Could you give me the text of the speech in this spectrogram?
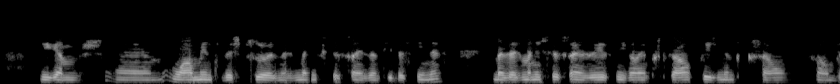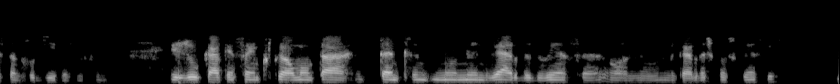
digamos, um, aumento das pessoas nas manifestações anti-vacinas, mas as manifestações a esse nível em Portugal, felizmente, que são, são bastante reduzidas, no fundo. Eu julgo que a atenção em Portugal não está tanto no negar da doença ou no negar das consequências,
